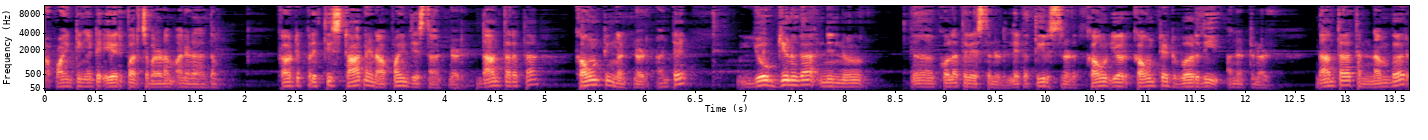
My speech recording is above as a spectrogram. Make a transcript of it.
అపాయింటింగ్ అంటే ఏర్పరచబడడం అనేది అర్థం. కాబట్టి ప్రతి స్టార్ నేను అపాయింట్ చేస్తా అంటున్నాడు. దాని తర్వాత కౌంటింగ్ అంటున్నాడు. అంటే యోగ్యునుగా నిన్ను కొలత వేస్తున్నాడు లేక తీరుస్తున్నాడు. కౌంట్ యువర్ కౌంటెడ్ వర్ది అన్నట్టున్నాడు. దాని తర్వాత నంబర్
